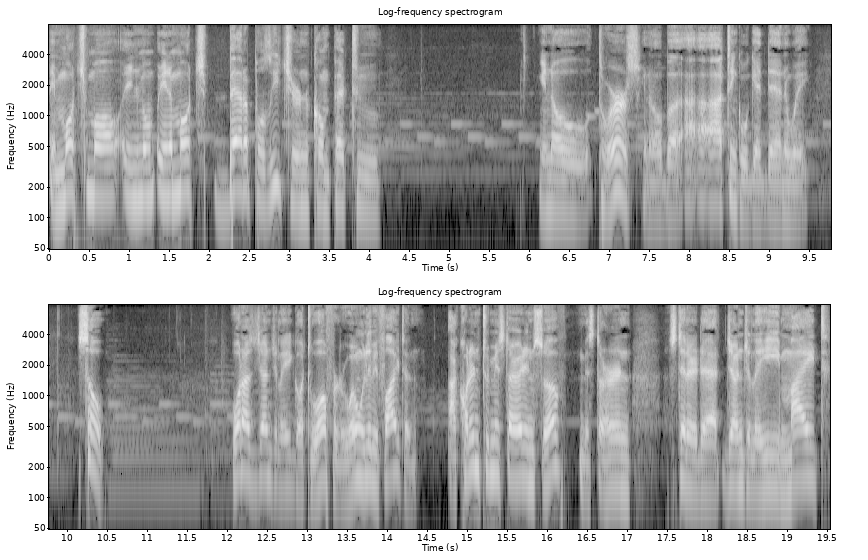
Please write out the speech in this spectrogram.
a much more in, in a much better position compared to you know to us, you know. But I, I think we'll get there anyway. So, what has Zhang got to offer? When will he be fighting? According to Mr. Hearn himself, Mr. Hearn stated that Zhang might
